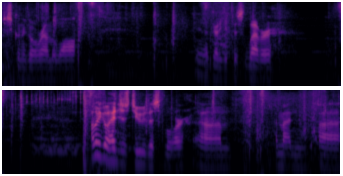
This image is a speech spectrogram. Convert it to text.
just going to go around the wall. And I've got to get this lever. I'm going to go ahead and just do this floor. Um, I'm not in, uh,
